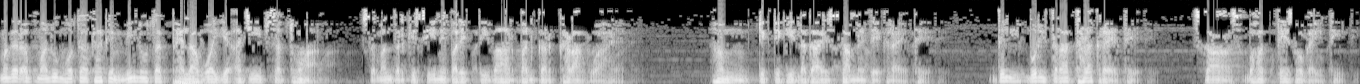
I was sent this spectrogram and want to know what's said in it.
مگر اب معلوم ہوتا تھا کہ میلوں تک پھیلا ہوا یہ عجیب سا دھواں سمندر کے سینے پر ایک دیوار بن کر کھڑا ہوا ہے۔ ہم ٹک ٹکی لگائے سامنے دیکھ رہے تھے۔ دل بری طرح دھڑک رہے تھے۔ سانس بہت تیز ہو گئی تھی۔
